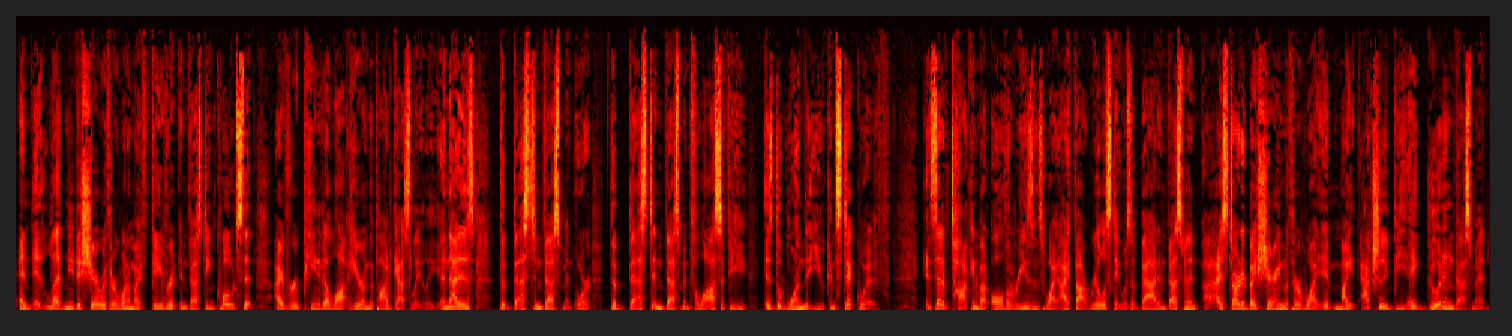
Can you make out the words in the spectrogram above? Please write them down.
and it led me to share with her one of my favorite investing quotes that I've repeated a lot here on the podcast lately, and that is the best investment or the best investment philosophy is the one that you can stick with. Instead of talking about all the reasons why I thought real estate was a bad investment, I started by sharing with her why it might actually be a good investment.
